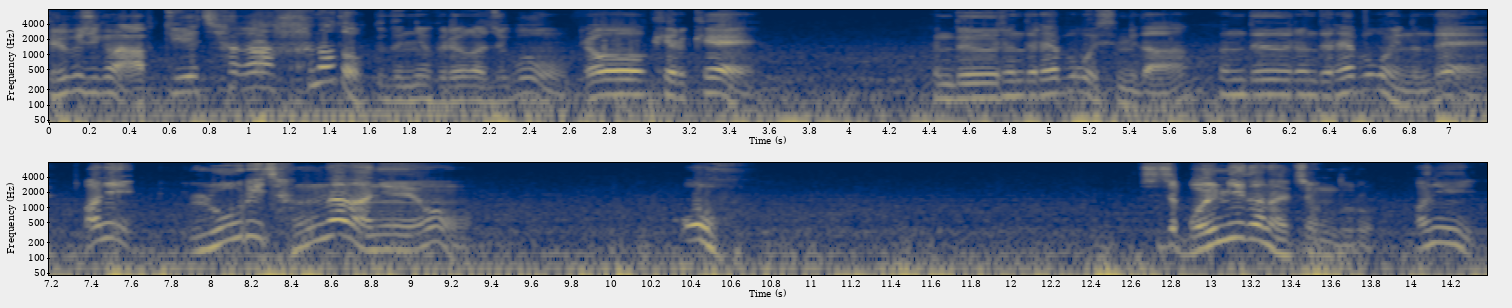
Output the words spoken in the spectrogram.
그리고 지금 앞뒤에 차가 하나도 없거든요. 그래가지고 이렇게 이렇게 흔들흔들 해보고 있습니다. 흔들흔들 해보고 있는데 아니 롤이 장난 아니에요. 오 진짜 멀미가 날 정도로 아니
